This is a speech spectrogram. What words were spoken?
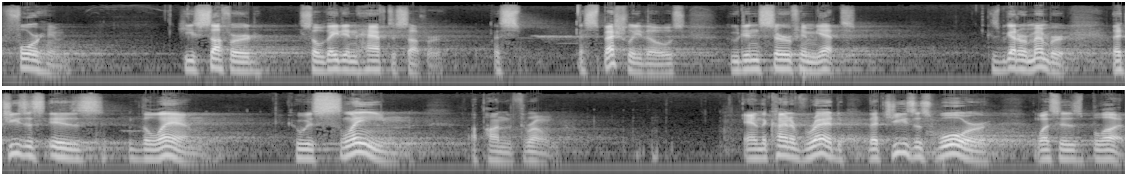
for him. He suffered so they didn't have to suffer, especially those who didn't serve him yet. Because we got to remember that Jesus is the Lamb who is slain upon the throne. And the kind of red that Jesus wore was his blood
